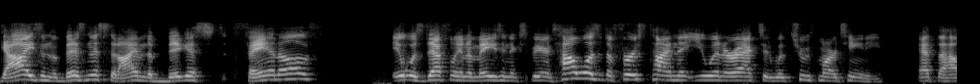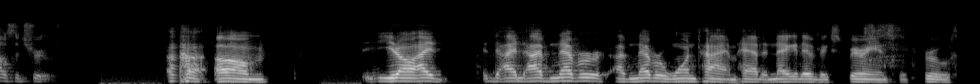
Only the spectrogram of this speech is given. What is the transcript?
guys in the business that I am the biggest fan of, it was definitely an amazing experience. How was it the first time that you interacted with Truth Martini at the House of Truth? Uh, um, you know, I, I, I've never, I've never one time had a negative experience with Truth,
